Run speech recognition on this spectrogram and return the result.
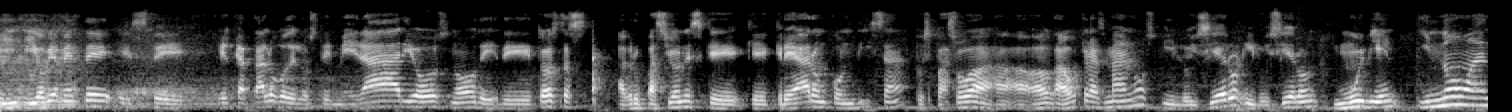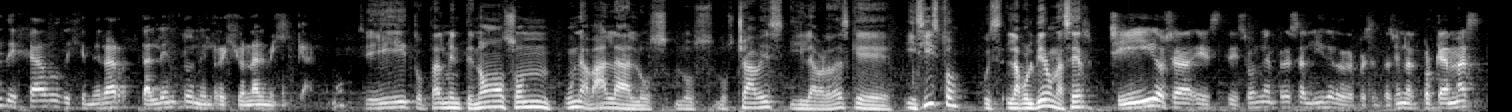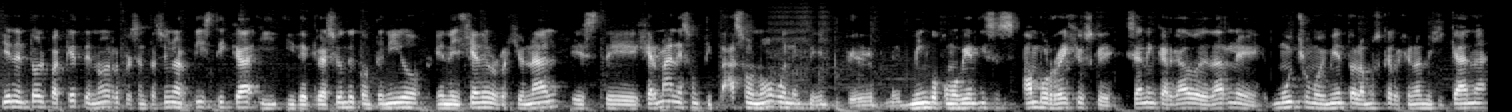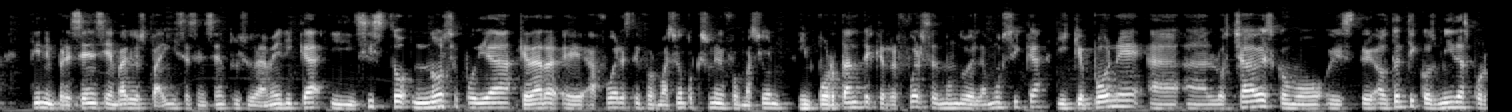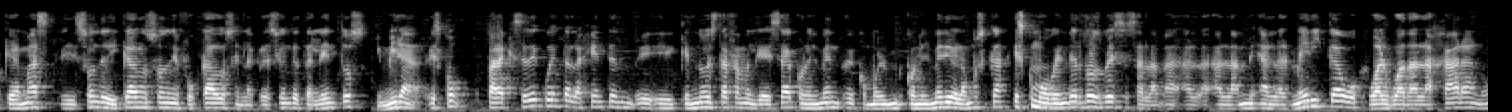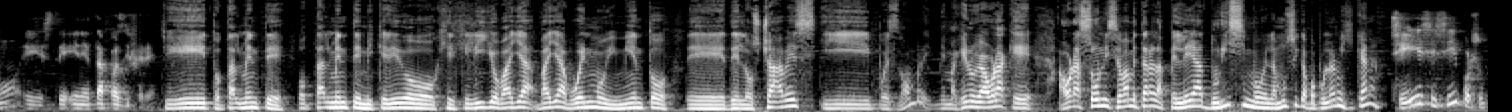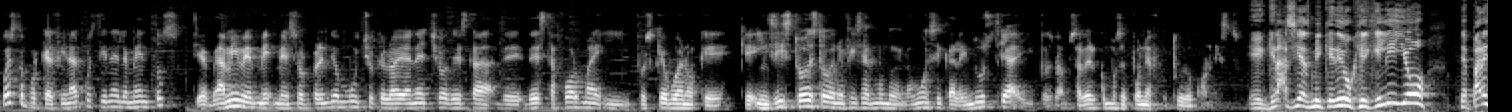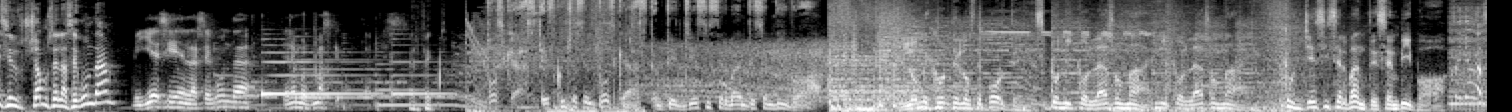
Y, obviamente, este, el catálogo de los temerarios, ¿no? De, todas estas agrupaciones que, crearon con Disa, pues pasó a, otras manos y lo hicieron y lo hicieron muy bien y no han dejado de generar talento en el regional mexicano. Sí, totalmente. No, son una bala los, los, los Chávez y la verdad es que, insisto, pues la volvieron a hacer. Sí, o sea, este, son la empresa líder de representación, porque además tienen todo el paquete, ¿no? De representación artística y, de creación de contenido en el género regional. Este, Germán es un tipazo, ¿no? Bueno, Mingo, como bien dices, ambos regios que se han encargado de darle mucho movimiento a la música regional mexicana, tienen presencia en varios países en Centro y Sudamérica e insisto, no se podía quedar eh, afuera esta información porque es una información importante que refuerza el mundo de la música y que pone a, los Chávez como este, auténticos midas porque además eh, son dedicados, son enfocados en la creación de talentos. Y mira, es como, para que se dé cuenta la gente eh, que no está familiarizada con el, como con el medio de la música, es como vender dos veces a la, a la, a la, América o, o, al Guadalajara, ¿no? Este, en etapas diferentes. Sí, totalmente, totalmente, mi querido Gilgilillo. Vaya, vaya buen movimiento de, de los Chávez. Y pues, hombre, me imagino que ahora que ahora Sony se va a meter a la pelea durísimo en la música popular mexicana. Sí, sí, sí, por supuesto, porque al final pues tiene elementos. A mí me, me, sorprendió mucho que lo hayan hecho de esta, de, de esta forma y pues qué bueno que, que, insisto, esto beneficia al mundo de la música, la industria y pues vamos a ver cómo se pone a futuro con esto. Eh, gracias, mi querido Gilgilillo. ¿Te parece si lo escuchamos en la segunda? Mi Jessy, en la segunda tenemos más que contarles. Perfecto. Podcast. Escuchas el podcast de Jesse Cervantes en vivo. Lo mejor de los deportes con Nicolás Romay. Nicolás Romay. Con Jesse Cervantes en vivo.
